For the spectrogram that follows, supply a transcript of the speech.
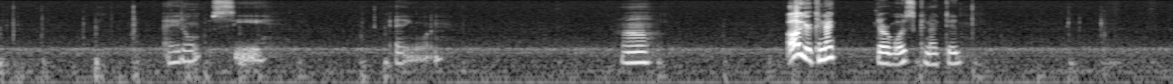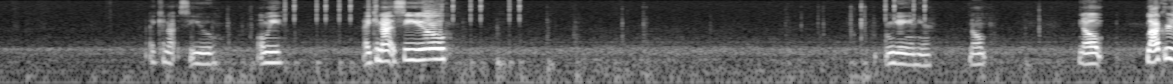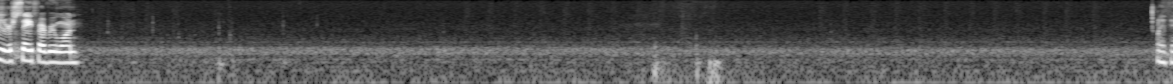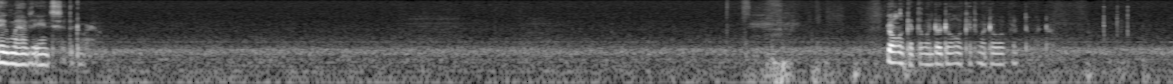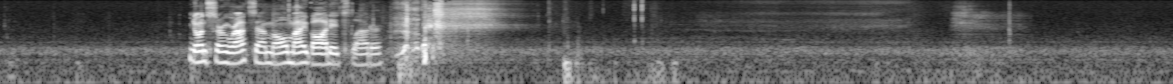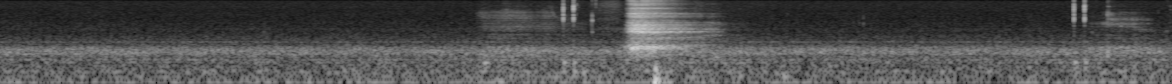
I don't see anyone. Huh? Oh, you're connect. There was connected. I cannot see you. Omi. I cannot see you. I'm getting in here. Nope. Nope. Lockers are safe, everyone. I think I'm gonna have to answer the door. Don't look at the window, don't look at the window, look at the window. No one's throwing rocks at me. Oh my god, it's louder.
